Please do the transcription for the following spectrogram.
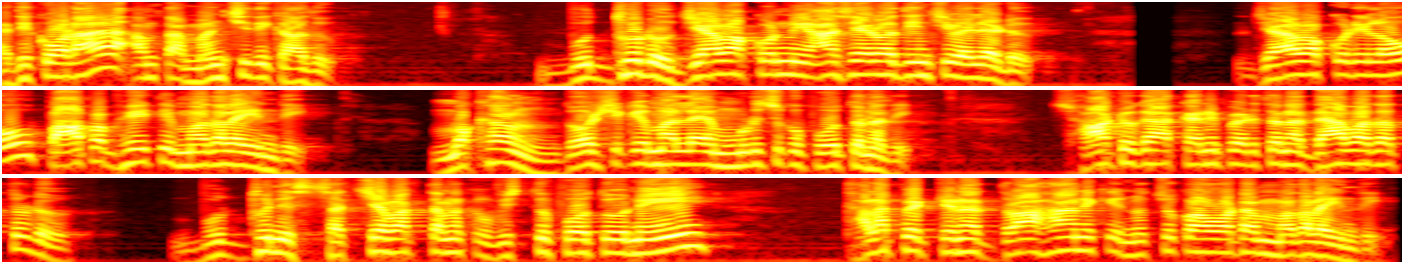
అది కూడా అంత మంచిది కాదు. బుద్ధుడు జావకుణ్ణి ఆశీర్వదించి వెళ్ళాడు. జావకుడిలో పాపభీతి మొదలైంది. ముఖం దోషికి మళ్ళీ ముడుచుకుపోతున్నది. చాటుగా కనిపెడుతున్న దేవదత్తుడు బుద్ధుని సత్యవర్తనకు విస్తుపోతూనే తలపెట్టిన ద్రోహానికి నొచ్చుకోవటం మొదలైంది.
